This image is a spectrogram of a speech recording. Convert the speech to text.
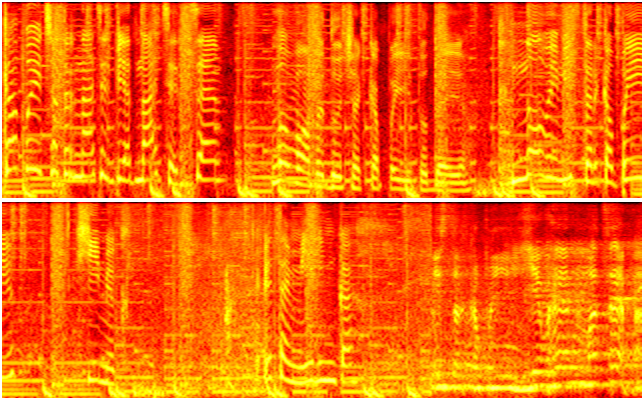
КПІ 1415 – це Нова ведуча КПІ Тудею. новий містер КПІ, хімік. Это миленько. Мистер КПИ Евген Мацепа.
